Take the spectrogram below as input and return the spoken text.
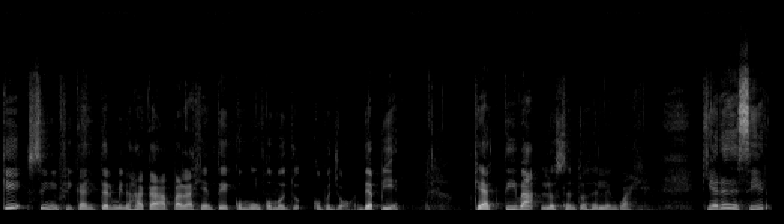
¿Qué significa en términos acá para la gente común como yo, como yo de a pie? Que activa los centros del lenguaje. Quiere decir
